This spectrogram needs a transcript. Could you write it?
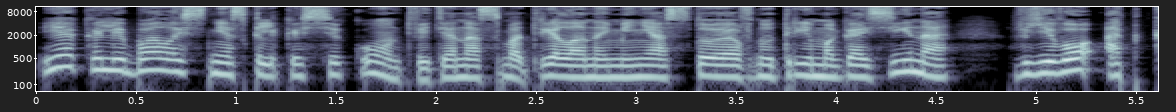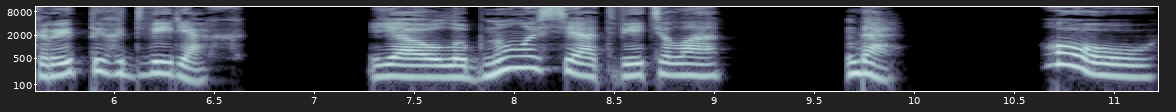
Я колебалась несколько секунд, ведь она смотрела на меня, стоя внутри магазина, в его открытых дверях. Я улыбнулась и ответила «Да». «Оу!»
